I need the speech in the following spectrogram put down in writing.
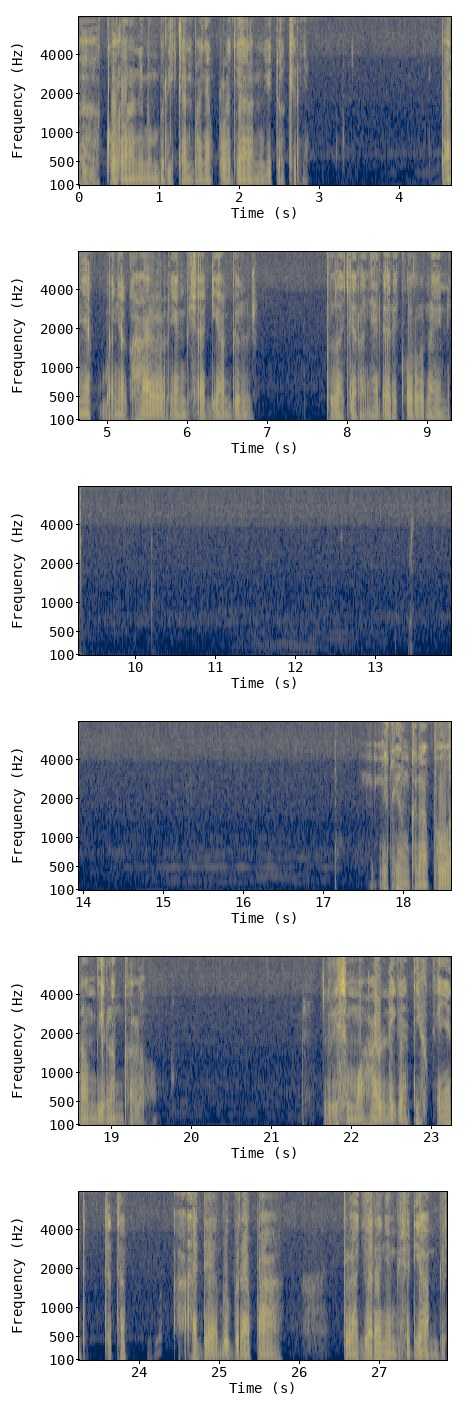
uh, corona ini memberikan banyak pelajaran gitu akhirnya banyak banyak hal yang bisa diambil pelajarannya dari corona ini. Itu yang kenapa orang bilang kalau dari semua hal negatif kayaknya tetap ada beberapa pelajaran yang bisa diambil.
